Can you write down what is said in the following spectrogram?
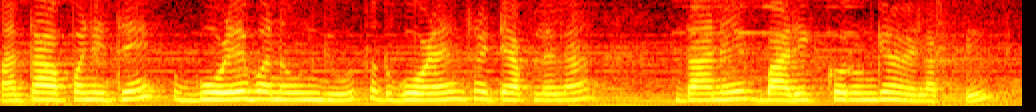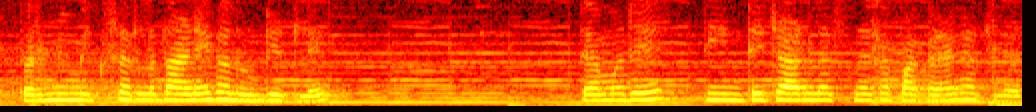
आता आपण इथे गोळे बनवून घेऊ. तर गोळ्यांसाठी आपल्याला दाणे बारीक करून घ्यावे लागतील. तर मी मिक्सरला दाणे घालून घेतले. त्यामध्ये तीन ते चार लसणाच्या पाकळ्या घातल्यात.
